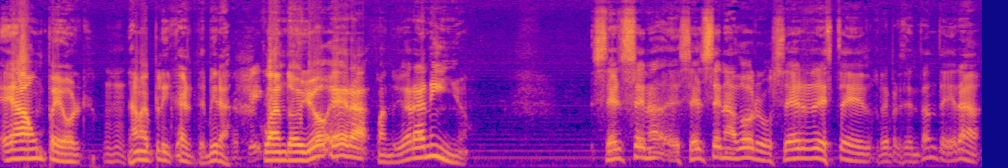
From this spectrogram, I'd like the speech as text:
es aún peor. Déjame explicarte. Mira, cuando yo era, cuando yo era niño, ser, ser senador o ser este representante era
